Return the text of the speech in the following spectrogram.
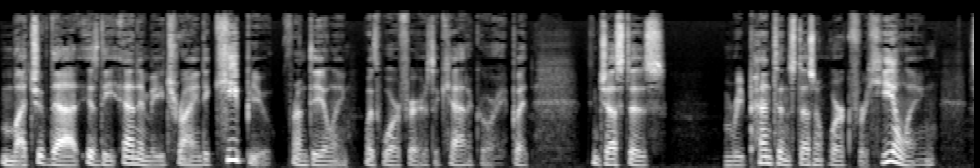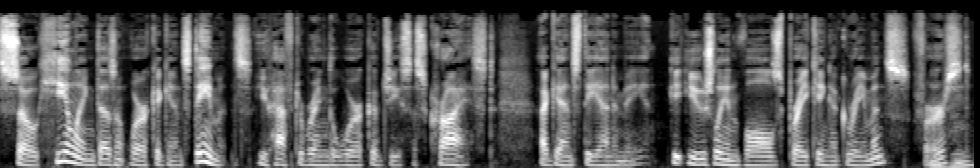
Much of that is the enemy trying to keep you from dealing with warfare as a category. But just as repentance doesn't work for healing, so healing doesn't work against demons. You have to bring the work of Jesus Christ against the enemy. It usually involves breaking agreements 1st mm-hmm.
